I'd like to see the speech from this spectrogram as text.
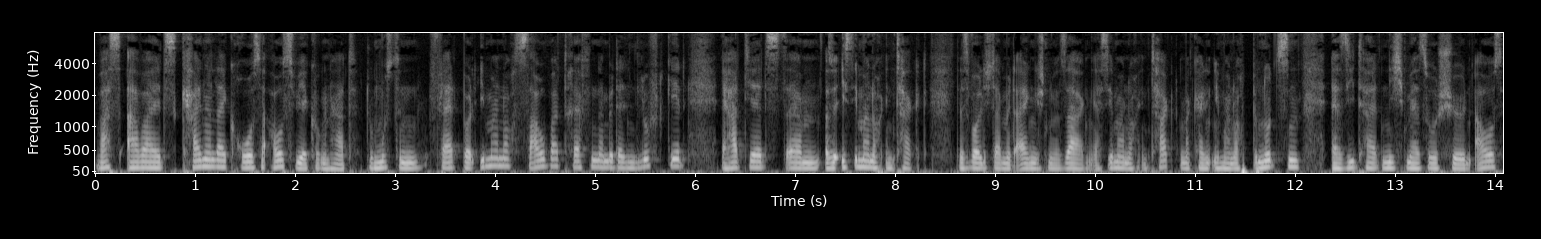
was aber jetzt keinerlei große Auswirkungen hat. Du musst den Flatball immer noch sauber treffen, damit er in die Luft geht. Er hat jetzt, ähm, also ist immer noch intakt. Das wollte ich damit eigentlich nur sagen. Er ist immer noch intakt, man kann ihn immer noch benutzen. Er sieht halt nicht mehr so schön aus.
